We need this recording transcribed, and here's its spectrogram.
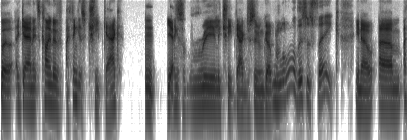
But again, it's kind of I think it's a cheap gag. I think Yes, it's a really cheap gag just to go, oh, this is fake. You know, um, I,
